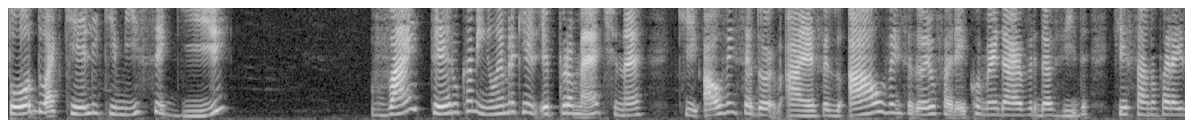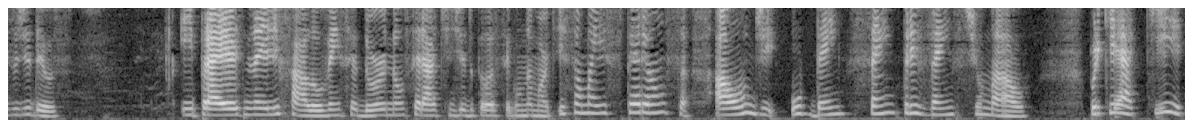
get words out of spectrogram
todo aquele que me seguir vai ter o caminho. Lembra que ele promete, né? Que ao vencedor, a Éfeso, ao vencedor eu farei comer da árvore da vida que está no paraíso de Deus. E para Esna ele fala: o vencedor não será atingido pela segunda morte. Isso é uma esperança, aonde o bem sempre vence o mal. Porque aqui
